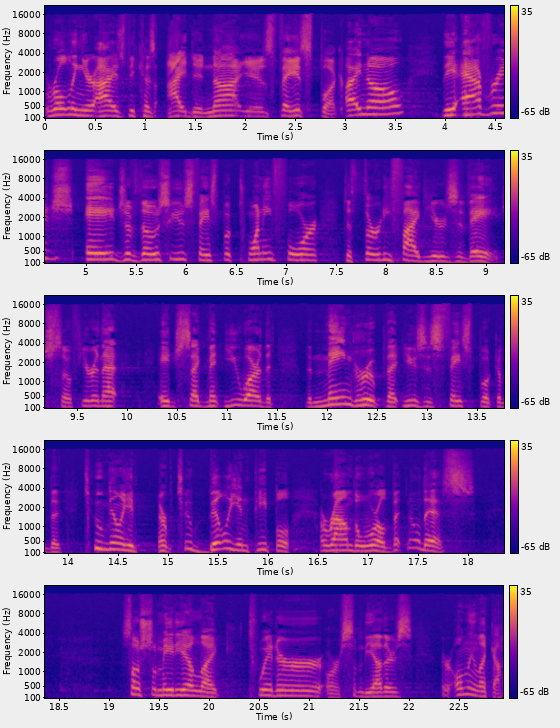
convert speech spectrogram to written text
rolling your eyes because I did not use Facebook. I know the average age of those who use Facebook 24 to 35 years of age. So if you're in that age segment, you are the, the main group that uses Facebook of the 2 million or 2 billion people around the world. But know this social media like Twitter or some of the others, there are only like a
